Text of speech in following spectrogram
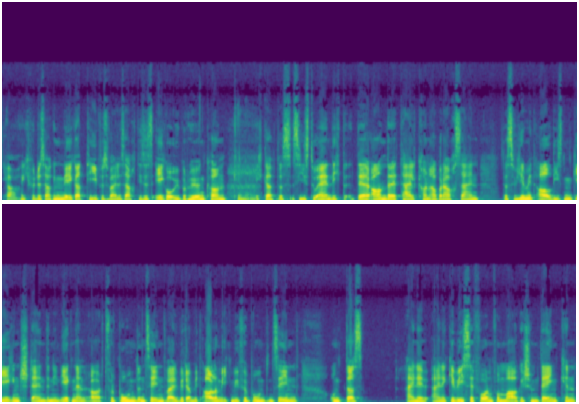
ja, ich würde sagen Negatives, weil es auch dieses Ego überhöhen kann. Genau. Ich glaube, das siehst du ähnlich. Der andere Teil kann aber auch sein, dass wir mit all diesen Gegenständen in irgendeiner Art verbunden sind, weil wir ja mit allem irgendwie verbunden sind und dass eine, eine gewisse Form von magischem Denken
